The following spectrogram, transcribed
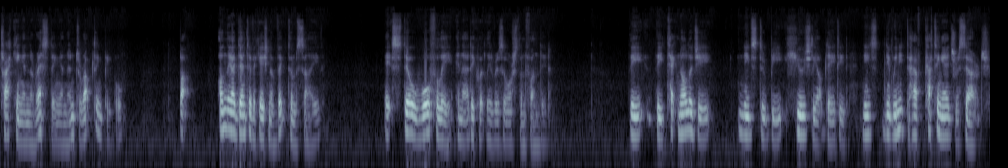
tracking and arresting and interrupting people. On the identification of victims side, it's still woefully inadequately resourced and funded. The, the technology needs to be hugely updated needs we need to have cutting edge research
